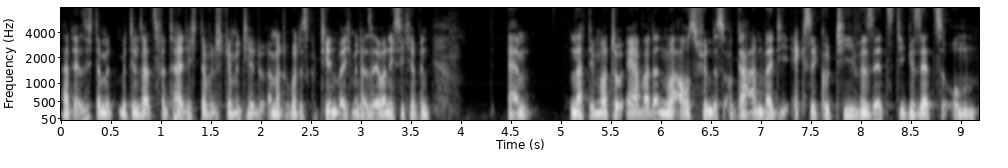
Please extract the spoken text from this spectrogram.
hat er sich damit mit dem Satz verteidigt. Da würde ich gerne mit dir einmal drüber diskutieren, weil ich mir da selber nicht sicher bin. Ähm, nach dem Motto, er war dann nur ausführendes Organ, weil die Exekutive setzt die Gesetze um.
